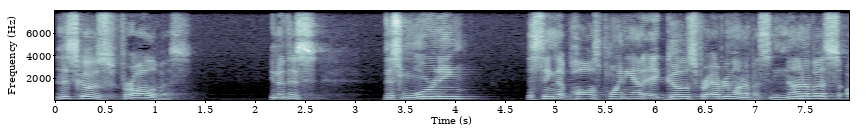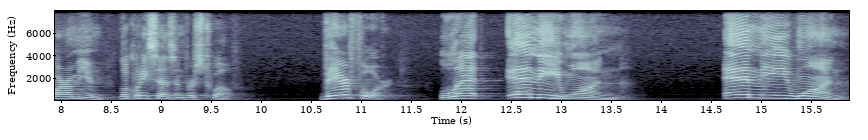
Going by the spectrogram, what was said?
And this goes for all of us. You know, this, this warning, this thing that Paul's pointing out, it goes for every one of us. None of us are immune. Look what he says in verse 12. Therefore, let anyone, anyone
